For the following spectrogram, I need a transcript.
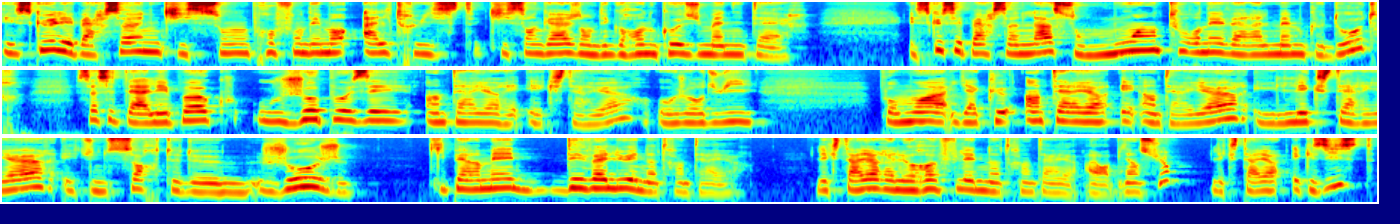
Est-ce que les personnes qui sont profondément altruistes, qui s'engagent dans des grandes causes humanitaires, est-ce que ces personnes-là sont moins tournées vers elles-mêmes que d'autres Ça, c'était à l'époque où j'opposais intérieur et extérieur. Aujourd'hui, pour moi, il n'y a que intérieur et intérieur, et l'extérieur est une sorte de jauge qui permet d'évaluer notre intérieur. L'extérieur est le reflet de notre intérieur. Alors bien sûr, l'extérieur existe,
